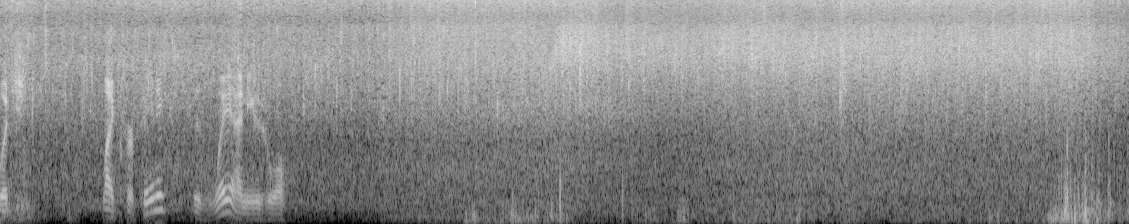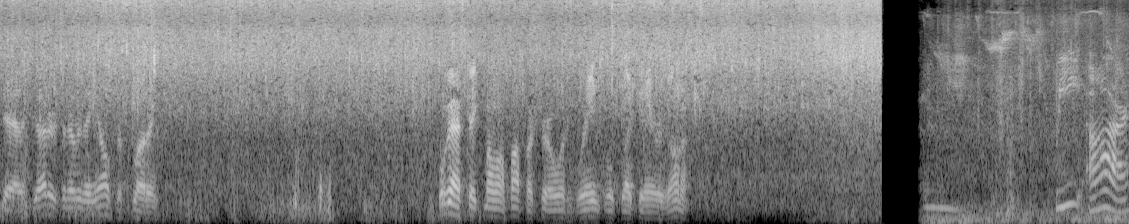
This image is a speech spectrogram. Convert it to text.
Which, like for Phoenix, is way unusual. Yeah, the gutters and everything else are flooding. We're gonna have to take Mama and Papa to show what rains look like in Arizona. We are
